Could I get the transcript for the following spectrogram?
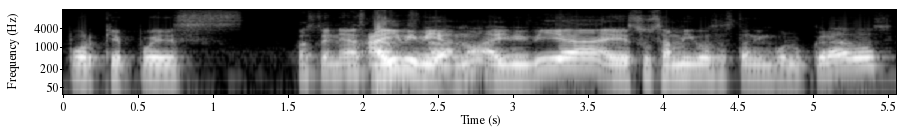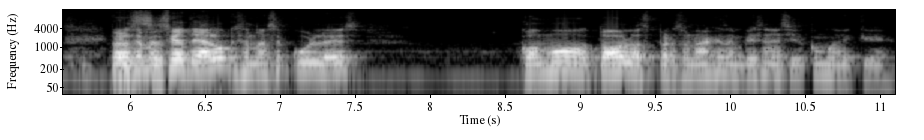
porque pues Pues tenía esta ahí amistad, vivía, ¿no? Ahí vivía, eh, sus amigos están involucrados. Pero se me- fíjate, algo que se me hace cool es cómo todos los personajes empiezan a decir como de que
